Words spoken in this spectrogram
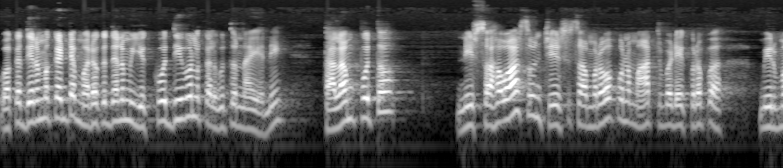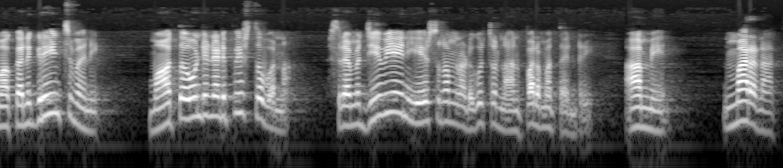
ఒక దినము కంటే మరొక దినం ఎక్కువ దీవులు కలుగుతున్నాయని తలంపుతో నీ సహవాసం చేసి సమరోపణ మార్చబడే కృప మీరు మాకు అనుగ్రహించమని మాతో ఉండి నడిపిస్తూ ఉన్నా. శ్రమజీవి అయిన యేసునమ్మని అడుగుతున్నాను పరమ తండ్రి. ఆమె మరణాత.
